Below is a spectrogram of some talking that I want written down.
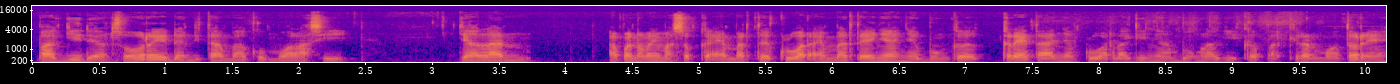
pagi dan sore dan ditambah akumulasi jalan apa namanya masuk ke MRT keluar MRT-nya nyambung ke keretanya keluar lagi nyambung lagi ke parkiran motornya.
